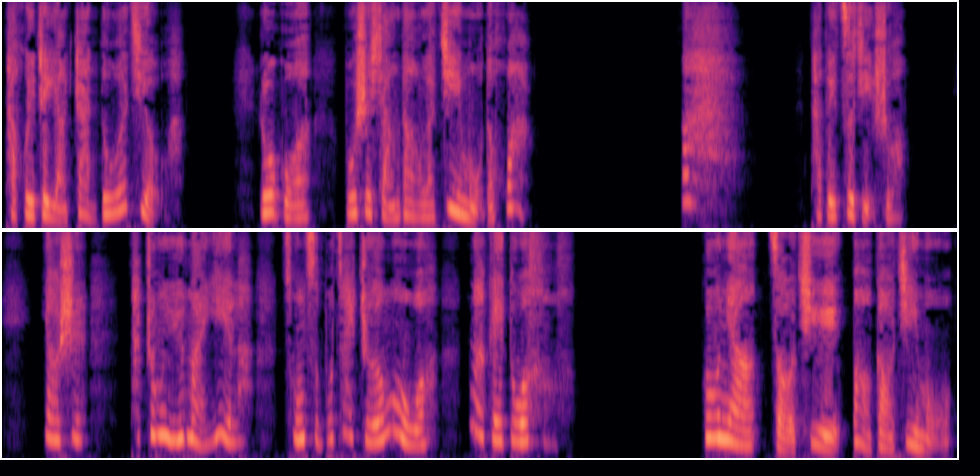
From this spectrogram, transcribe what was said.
他会这样站多久啊？如果不是想到了继母的话，唉，他对自己说：“要是他终于满意了，从此不再折磨我，那该多好。”姑娘走去报告继母：“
